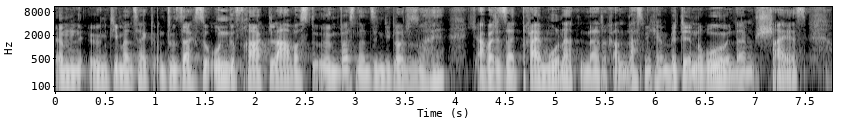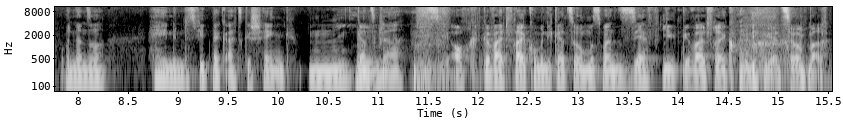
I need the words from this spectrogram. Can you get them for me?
ähm, irgendjemand zeigt und du sagst so ungefragt laberst du irgendwas und dann sind die Leute so, hä, ich arbeite seit drei Monaten da dran, lass mich mal bitte in Ruhe mit deinem Scheiß und dann so, hey, nimm das Feedback als Geschenk. Mhm, ganz klar. Das ist auch gewaltfreie Kommunikation muss man sehr viel gewaltfreie Kommunikation machen.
